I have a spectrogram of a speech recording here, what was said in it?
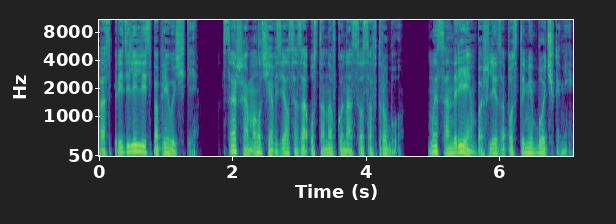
Распределились по привычке. Саша молча взялся за установку насоса в трубу. Мы с Андреем пошли за пустыми бочками,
